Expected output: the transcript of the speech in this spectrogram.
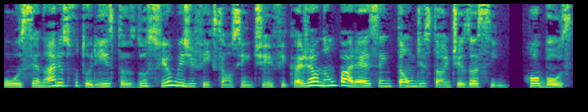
Os cenários futuristas dos filmes de ficção científica já não parecem tão distantes assim. Robôs,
